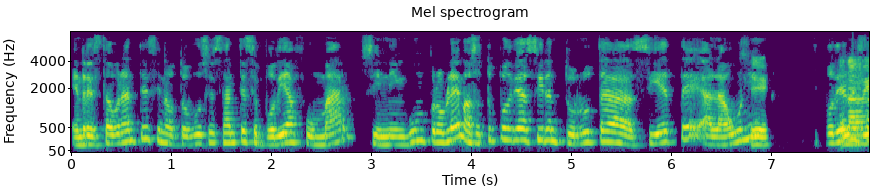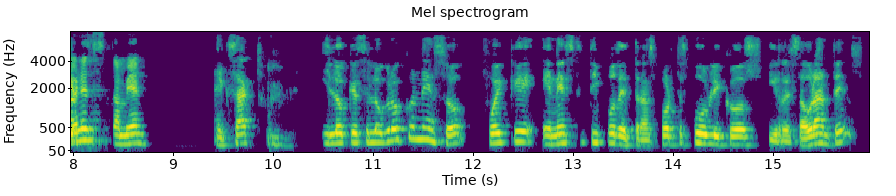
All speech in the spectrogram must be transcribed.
en restaurantes, en autobuses, antes se podía fumar sin ningún problema. O sea, tú podrías ir en tu ruta 7 a la uni. Sí. Y en aviones estar... también. Exacto. Y lo que se logró con eso fue que en este tipo de transportes públicos y restaurantes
